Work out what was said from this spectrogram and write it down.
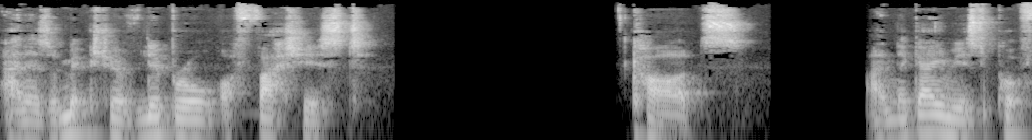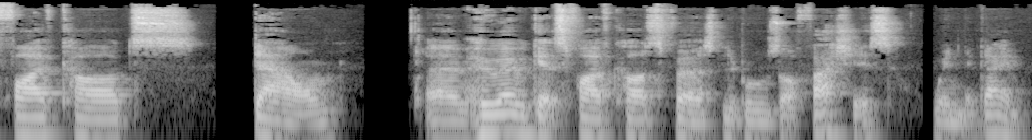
and there's a mixture of liberal or fascist cards. And the game is to put five cards down. Um, whoever gets five cards first, liberals or fascists, win the game.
